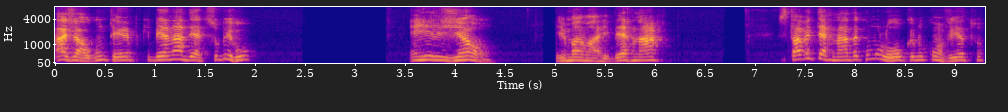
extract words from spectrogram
há já algum tempo, que Bernadette Subiru, em religião, irmã Marie Bernard, estava internada como louca no convento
